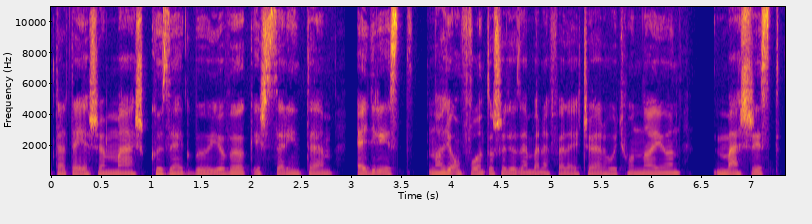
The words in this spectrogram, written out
tehát teljesen más közegből jövök, és szerintem egyrészt nagyon fontos, hogy az ember ne felejtse el, hogy honnan jön, másrészt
